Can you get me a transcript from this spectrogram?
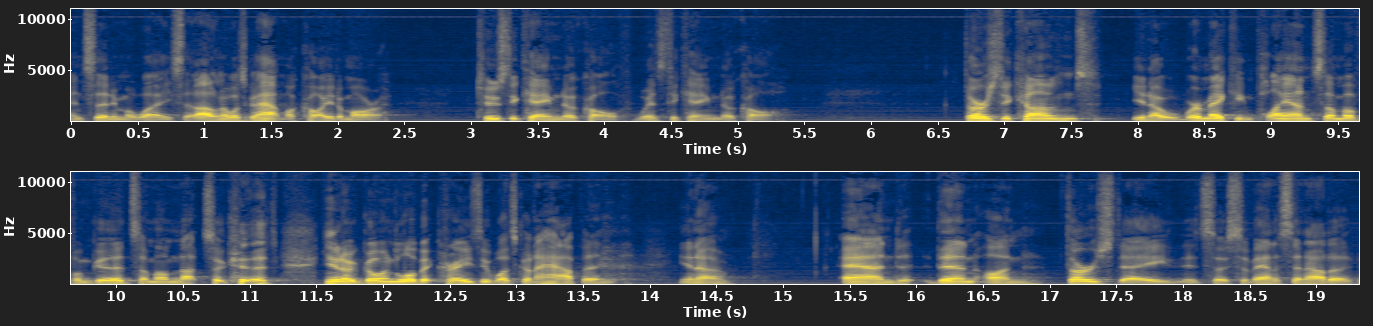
And sent him away. He said, I don't know what's going to happen. I'll call you tomorrow. Tuesday came, no call. Wednesday came, no call. Thursday comes, you know, we're making plans, some of them good, some of them not so good, you know, going a little bit crazy, what's going to happen you know. And then on Thursday, so Savannah sent out an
